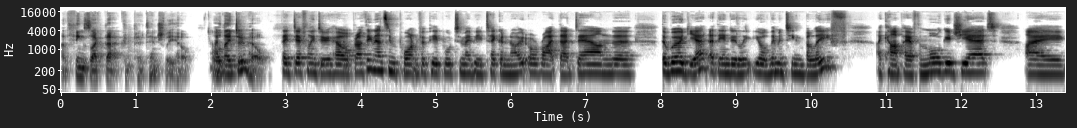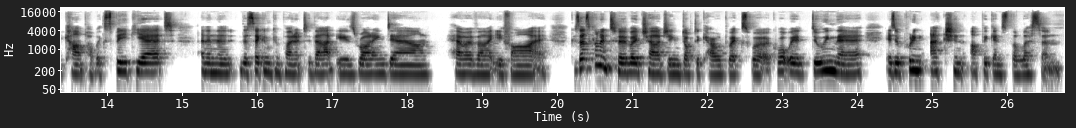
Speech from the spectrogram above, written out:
and things like that could potentially help. Well, they do help. They definitely do help. And I think that's important for people to maybe take a note or write that down. The the word yet at the end of your limiting belief. I can't pay off the mortgage yet. I can't public speak yet. And then the, the second component to that is writing down however, if I, because that's kind of turbocharging Dr. Carol Dweck's work. What we're doing there is we're putting action up against the lesson.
